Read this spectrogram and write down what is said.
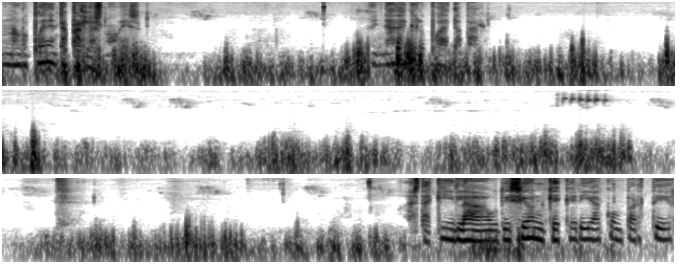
no lo pueden tapar las nubes. No hay nada que lo pueda tapar. Aquí la audición que quería compartir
